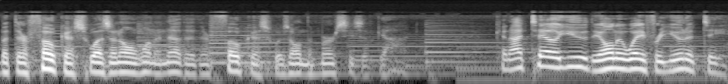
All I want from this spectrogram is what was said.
But their focus wasn't on one another, their focus was on the mercies of God. Can I tell you the only way for unity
